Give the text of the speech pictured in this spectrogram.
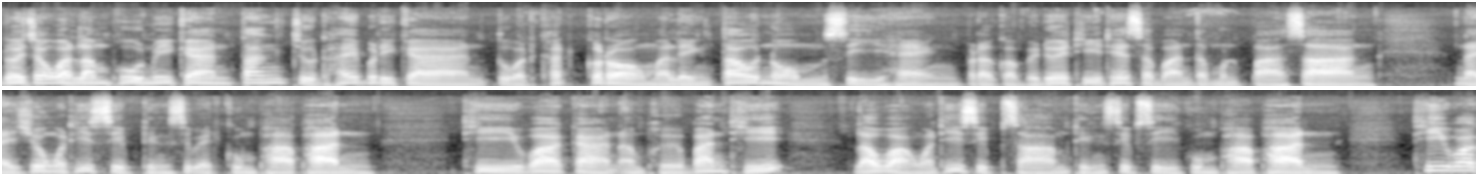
โดยจังหวัดลำพูนมีการตั้งจุดให้บริการตรวจคัดกรองมะเร็งเต้านม 4 แห่ง ประกอบไปด้วยที่เทศบาลตำบลป่าซาง ในช่วงวันที่ 10ถึง11 กุมภาพันธ์ที่ว่าการอำเภอบ้านทิ ระหว่างวันที่ 13 ถึง 14 กุมภาพันธ์ ที่ว่า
